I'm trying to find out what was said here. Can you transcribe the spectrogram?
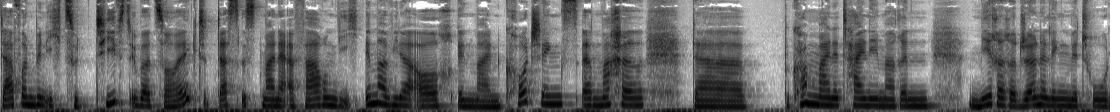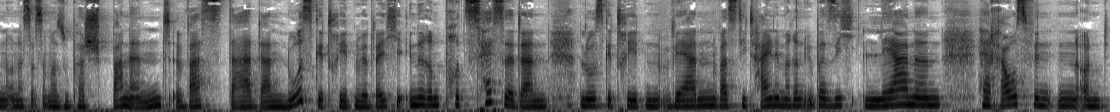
Davon bin ich zutiefst überzeugt. Das ist meine Erfahrung, die ich immer wieder auch in meinen Coachings äh, mache. Da bekommen meine Teilnehmerinnen mehrere Journaling-Methoden und es ist immer super spannend, was da dann losgetreten wird, welche inneren Prozesse dann losgetreten werden, was die Teilnehmerinnen über sich lernen, herausfinden und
